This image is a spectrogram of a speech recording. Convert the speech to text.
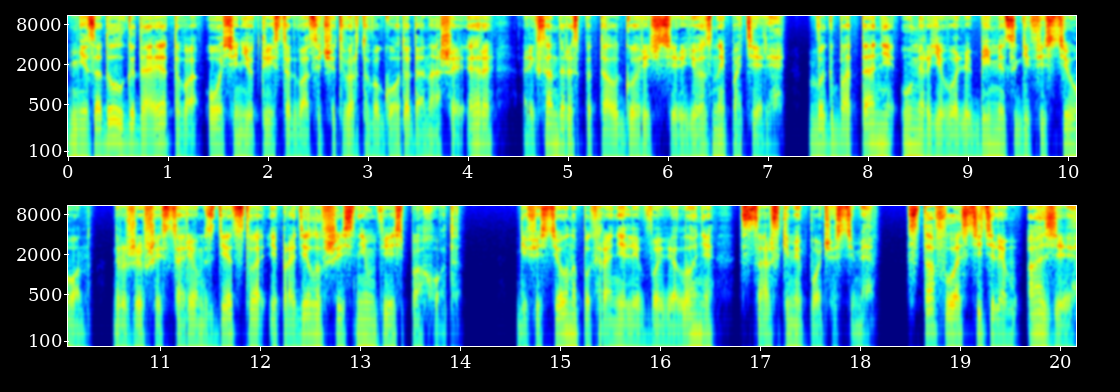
Незадолго до этого, осенью 324 года до нашей эры, Александр испытал горечь серьезной потери. В Экбатане умер его любимец Гефестион, друживший с царем с детства и проделавший с ним весь поход. Гефестиона похоронили в Вавилоне с царскими почестями. Став властителем Азии,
